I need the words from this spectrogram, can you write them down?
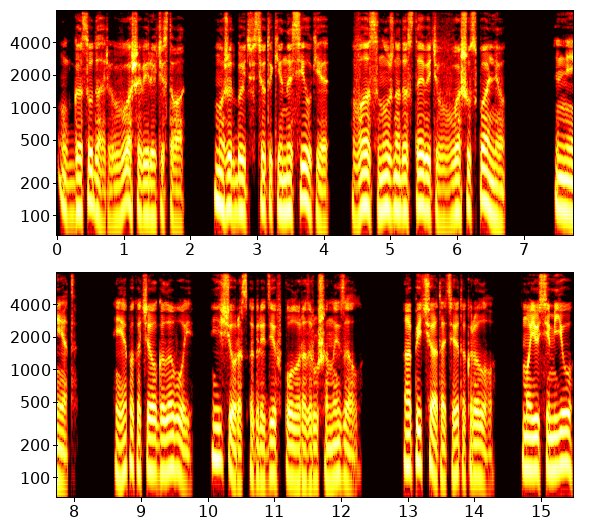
«Государь, ваше величество, может быть, все таки носилки? Вас нужно доставить в вашу спальню?» «Нет». Я покачал головой, еще раз оглядев полуразрушенный зал. «Опечатать это крыло. Мою семью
